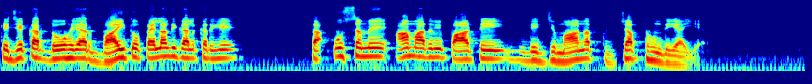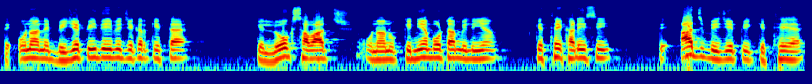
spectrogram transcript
ਕਿ ਜੇਕਰ 2022 ਤੋਂ ਪਹਿਲਾਂ ਦੀ ਗੱਲ ਕਰੀਏ, ਤਾਂ ਉਸ ਸਮੇਂ ਆਮ ਆਦਮੀ ਪਾਰਟੀ ਦੀ ਜ਼ਮਾਨਤ ਜ਼ਬਤ ਹੁੰਦੀ ਆਈ ਹੈ। ਤੇ ਉਹਨਾਂ ਨੇ ਬੀਜੇਪੀ ਦੇ ਵੀ ਜ਼ਿਕਰ ਕੀਤਾ ਕਿ ਲੋਕ ਸਭਾ 'ਚ ਉਹਨਾਂ ਨੂੰ ਕਿੰਨੀਆਂ ਵੋਟਾਂ ਮਿਲੀਆਂ, ਕਿੱਥੇ ਖੜੀ ਸੀ ਤੇ ਅੱਜ ਬੀਜੇਪੀ ਕਿੱਥੇ ਹੈ।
